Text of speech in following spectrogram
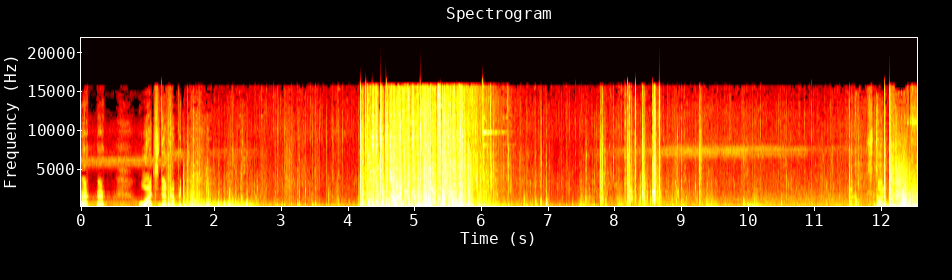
Watch the capit. Stun.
